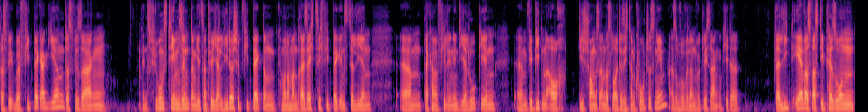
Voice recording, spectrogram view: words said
dass wir über Feedback agieren, dass wir sagen, Wenn es Führungsthemen sind, dann geht es natürlich an Leadership-Feedback, dann kann man nochmal ein 360-Feedback installieren. Ähm, da kann man viel in den Dialog gehen. Ähm, wir bieten auch die Chance an, dass Leute sich dann Coaches nehmen, also wo wir dann wirklich sagen, okay, da, da liegt eher was, was die Person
